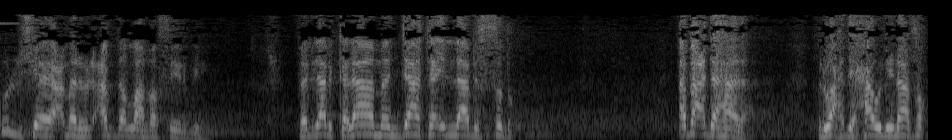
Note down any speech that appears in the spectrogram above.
كل شيء يعمله العبد الله بصير به. فلذلك لا منجاة إلا بالصدق. أبعد هذا. الواحد يحاول ينافق.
